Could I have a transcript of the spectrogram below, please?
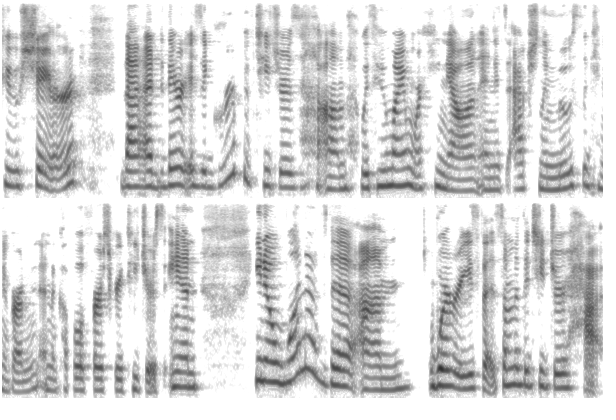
to share that there is a group of teachers um, with whom I'm working now, and it's actually mostly kindergarten and a couple of first grade teachers. And you know, one of the um, worries that some of the teacher ha-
